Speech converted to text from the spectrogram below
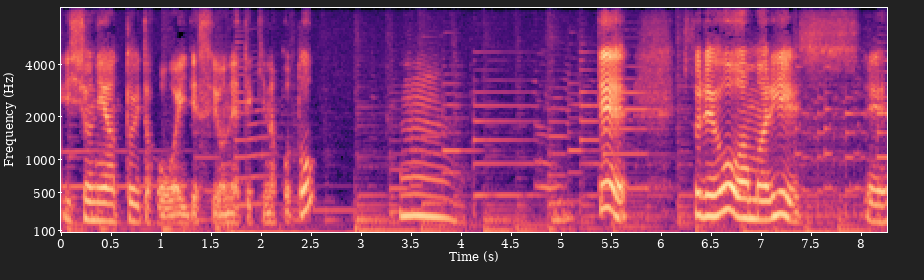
一緒にやっといた方がいいですよね、的なこと。うん。で、それをあんまり、えっ、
